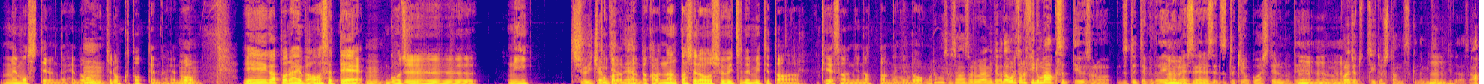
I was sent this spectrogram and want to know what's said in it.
メモしてるんだけど、記録取ってんだけど、映画とライブ合わせて、52? 週1は見てるね。だから何かしらを週1で見てた計算になったんだけど。俺もさすがにそれぐらい見てる。俺そのフィルマークスっていう、その、ずっと言ってるけど、映画の SNS でずっと記録はしてるので、これちょっとツイートしたんですけど、見てみてください。あ、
